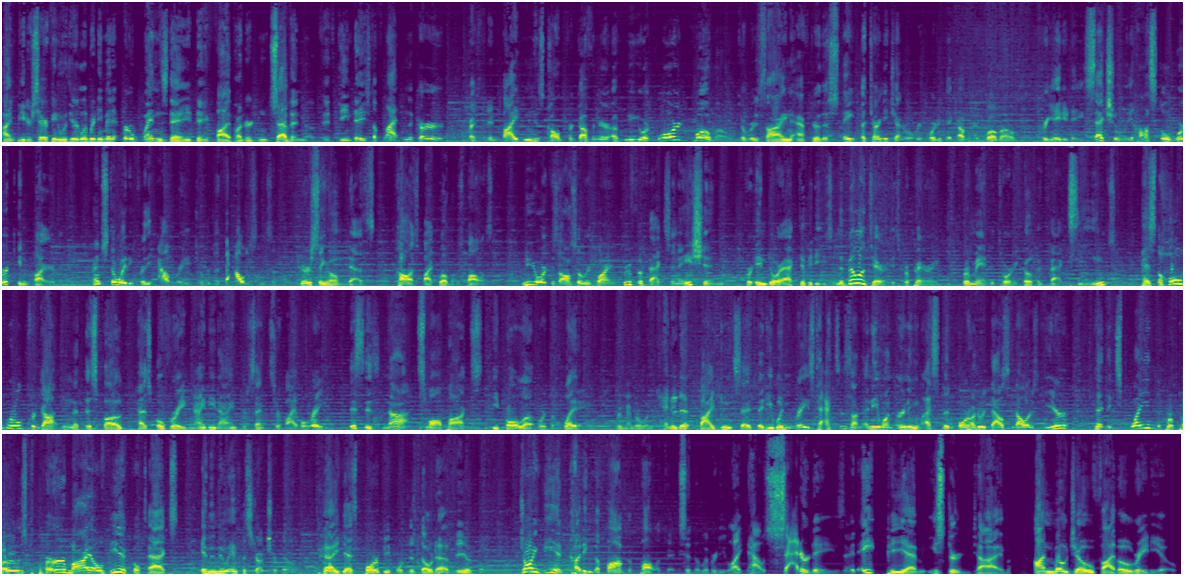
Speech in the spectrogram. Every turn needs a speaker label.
Speaker 1: I'm Peter Serafine with your Liberty Minute for Wednesday, day 507 of 15 days to flatten the curve. President Biden has called for Governor of New York, Lord Cuomo, to resign after the state attorney general reported that Governor Cuomo created a sexually hostile work environment. I'm still waiting for the outrage over the thousands of nursing home deaths caused by Cuomo's policy. New York is also requiring proof of vaccination for indoor activities, and the military is preparing for mandatory COVID vaccines. Has the whole world forgotten that this bug has over a 99% survival rate? This is not smallpox, Ebola, or the plague. Remember when candidate Biden said that he wouldn't raise taxes on anyone earning less than $400,000 a year? Then explain the proposed per mile vehicle tax in the new infrastructure bill. I guess poor people just don't have vehicles. Join me in cutting the fog of politics in the Liberty Lighthouse Saturdays at 8 p.m. Eastern Time on Mojo 50 Radio.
